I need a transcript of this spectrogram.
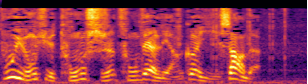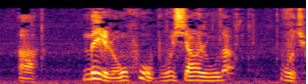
不允许同时存在两个以上的啊内容互不相容的物权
